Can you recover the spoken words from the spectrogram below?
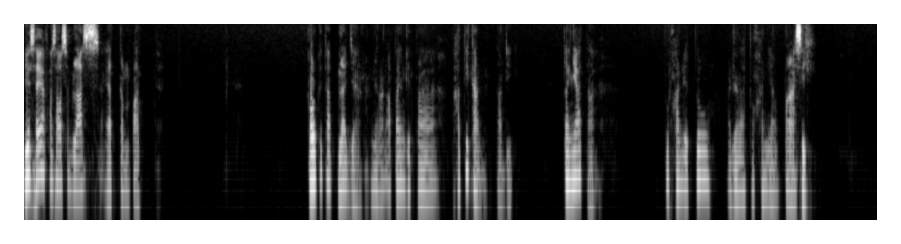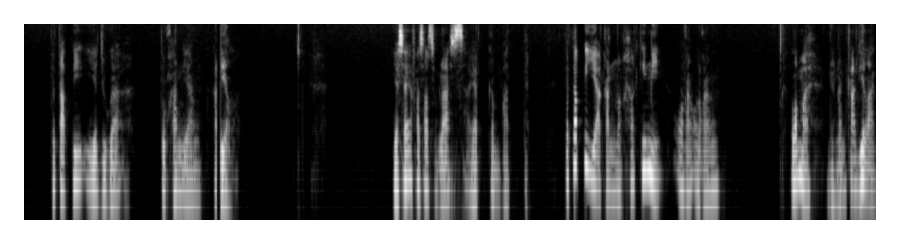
Yesaya pasal 11 ayat keempat. Kalau kita belajar dengan apa yang kita perhatikan tadi, ternyata Tuhan itu adalah Tuhan yang pengasih. Tetapi ia juga Tuhan yang adil. Yesaya pasal 11 ayat keempat. Tetapi ia akan menghakimi orang-orang lemah dengan keadilan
